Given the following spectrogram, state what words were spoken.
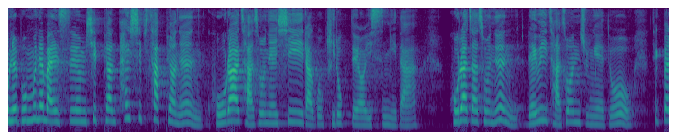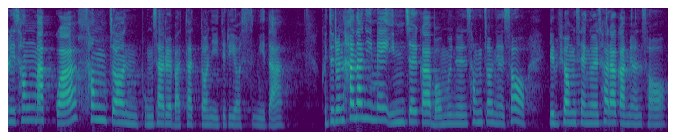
오늘 본문의 말씀 시편 84편은 고라 자손의 시라고 기록되어 있습니다. 고라 자손은 레위 자손 중에도 특별히 성막과 성전 봉사를 맡았던 이들이었습니다. 그들은 하나님의 임재가 머무는 성전에서 일평생을 살아가면서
